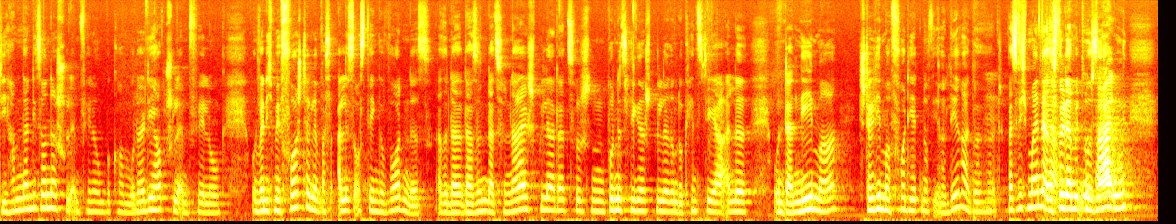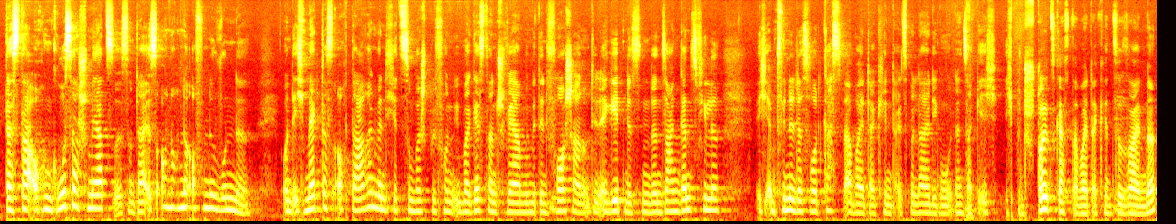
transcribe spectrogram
die haben dann die Sonderschulempfehlung bekommen oder die Hauptschulempfehlung. Und wenn ich mir vorstelle, was alles aus denen geworden ist, also da, da sind Nationalspieler dazwischen, Bundesligaspielerinnen, du kennst die ja alle, Unternehmer, Stell dir mal vor, die hätten auf ihre Lehrer gehört. Weißt du, wie ich meine? Also ja, ich will damit total. nur sagen, dass da auch ein großer Schmerz ist und da ist auch noch eine offene Wunde. Und ich merke das auch daran, wenn ich jetzt zum Beispiel von über gestern schwärme mit den Forschern und den Ergebnissen, dann sagen ganz viele, ich empfinde das Wort Gastarbeiterkind als Beleidigung. Und dann sage ich, ich bin stolz, Gastarbeiterkind zu sein, ne?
